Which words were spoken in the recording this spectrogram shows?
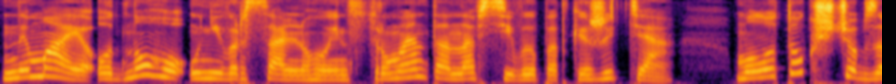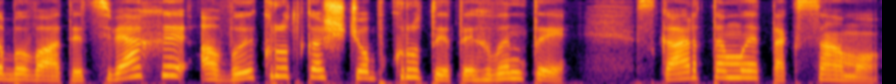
Немає одного універсального інструмента на всі випадки життя. Молоток, щоб забивати цвяхи, а викрутка, щоб крутити гвинти. З картами так само.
